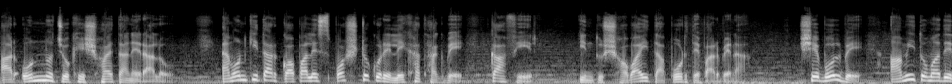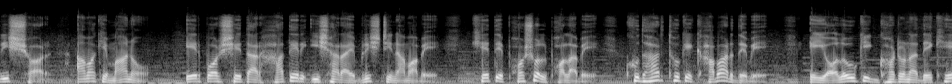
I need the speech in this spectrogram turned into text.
আর অন্য চোখে শয়তানের আলো। এমনকি তার কপালে স্পষ্ট করে লেখা থাকবে, কাফির। কিন্তু সবাই তা পড়তে পারবে না। সে বলবে, আমি তোমাদের ঈশ্বর, আমাকে মানো। এরপর সে তার হাতের ইশারায় বৃষ্টি নামাবে, খেতে ফসল ফলাবে ক্ষুধার্থকে খাবার দেবে এই অলৌকিক ঘটনা দেখে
